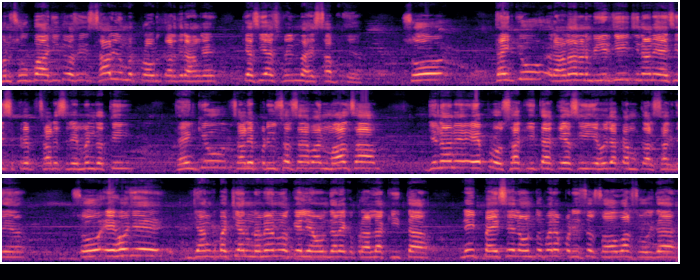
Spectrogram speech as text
ਮਨਸੂਬਾ ਜੀ, ਤੋਂ ਅਸੀਂ ਸਾਰੀ ਉਮਰ ਪ੍ਰਾਊਡ ਕਰਦੇ ਰਹਾਂਗੇ ਕਿ ਅਸੀਂ ਇਸ ਫਿਲਮ ਦਾ ਹਿੱਸਾ ਬਣੇ so thank you Rana Ranveer ji, ਜਿਨ੍ਹਾਂ ਨੇ ਐਸੀ ਸਕ੍ਰਿਪਟ ਸਾਡੇ ਸਿਨੇਮੇ ਨੂੰ ਦਿੱਤੀ। ਥੈਂਕ ਯੂ ਸਾਡੇ ਪ੍ਰੋਡਿਊਸਰ ਸਾਹਿਬਾਨ ਮਾਲ ਸਾਹਿਬ, ਜਿਨ੍ਹਾਂ ਨੇ ਇਹ ਭਰੋਸਾ ਕੀਤਾ ਕਿ ਅਸੀਂ ਇਹੋ ਜਿਹਾ ਕੰਮ ਕਰ ਸਕਦੇ ਹਾਂ। ਸੋ ਇਹੋ ਜਿਹੇ ਯੰਗ ਬੱਚਿਆਂ ਨੂੰ, ਨਵਿਆਂ ਨੂੰ ਅੱਗੇ ਲਿਆਉਣ ਦਾ ਇੱਕ ਉਪਰਾਲਾ ਕੀਤਾ। ਨਹੀਂ, ਪੈਸੇ ਲਾਉਣ ਤੋਂ ਪਹਿਲਾਂ ਪ੍ਰੋਡਿਊਸਰ 100 ਵਾਰ ਸੋਚਦਾ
